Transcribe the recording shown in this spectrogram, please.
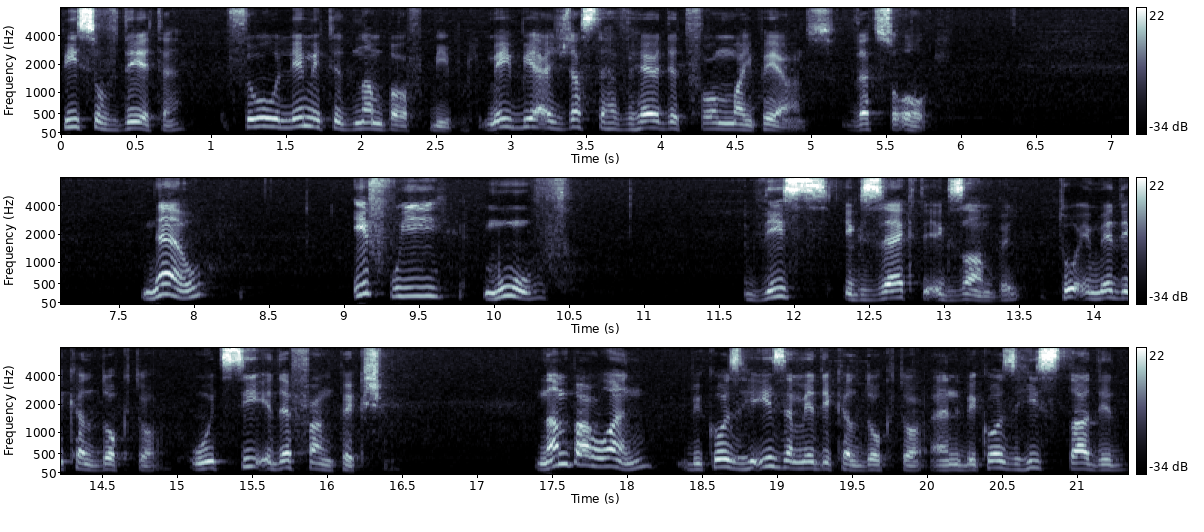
piece of data through limited number of people. Maybe I just have heard it from my parents, that's all. Now, if we move this exact example to a medical doctor, would see a different picture. Number one, because he is a medical doctor and because he studied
